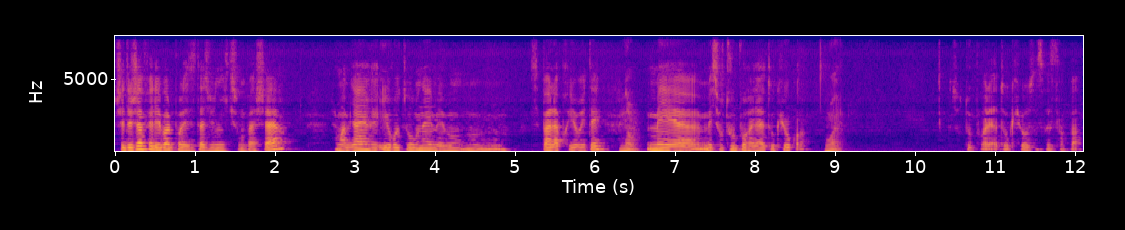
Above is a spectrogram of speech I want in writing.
j'ai déjà fait les vols pour les États-Unis qui sont pas chers. J'aimerais bien y retourner, mais bon, c'est pas la priorité. non, Mais, euh, mais surtout pour aller à Tokyo, quoi. ouais. surtout pour aller à Tokyo, ça serait sympa.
